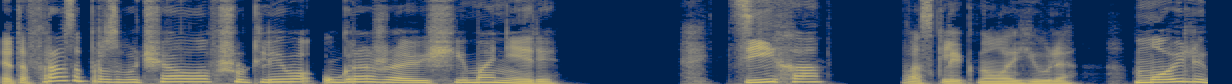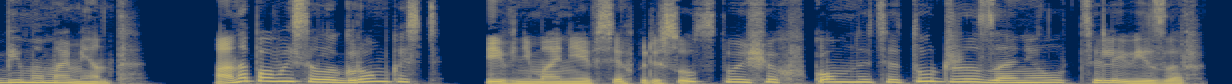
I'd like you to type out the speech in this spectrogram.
Эта фраза прозвучала в шутливо угрожающей манере. «Тихо!» — воскликнула Юля. «Мой любимый момент». Она повысила громкость, и внимание всех присутствующих в комнате тут же занял телевизор.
